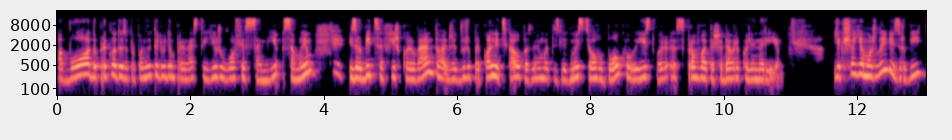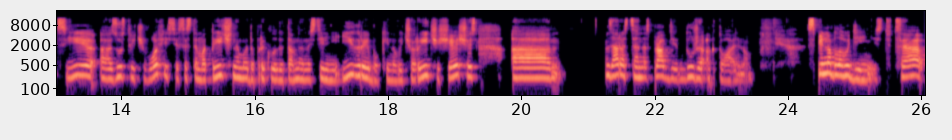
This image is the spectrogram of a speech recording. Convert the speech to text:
або, до прикладу, запропонуйте людям принести їжу в офіс самі, самим і зробіть це фішкою івенту, адже дуже прикольно цікаво познайомитися з людьми з цього боку і спробувати шедеври кулінарії. Якщо є можливість, зробіть ці е, зустрічі в офісі систематичними, до прикладу, там на настільні ігри, або кіновечори, чи ще щось. А, зараз це насправді дуже актуально. Спільна благодійність це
